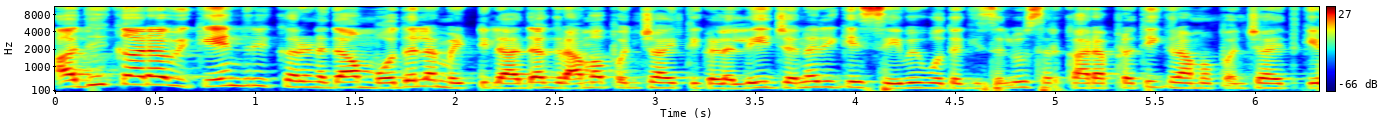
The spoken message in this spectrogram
ಅಧಿಕಾರ ವಿಕೇಂದ್ರೀಕರಣದ ಮೊದಲ ಮೆಟ್ಟಿಲಾದ ಗ್ರಾಮ ಪಂಚಾಯಿತಿಗಳಲ್ಲಿ ಜನರಿಗೆ ಸೇವೆ ಒದಗಿಸಲು ಸರ್ಕಾರ ಪ್ರತಿ ಗ್ರಾಮ ಪಂಚಾಯತ್ಗೆ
